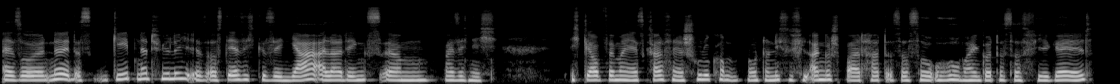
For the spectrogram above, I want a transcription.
also, ne, das geht natürlich, ist aus der Sicht gesehen ja, allerdings, ähm, weiß ich nicht. Ich glaube, wenn man jetzt gerade von der Schule kommt und noch nicht so viel angespart hat, ist das so, oh mein Gott, ist das viel Geld.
